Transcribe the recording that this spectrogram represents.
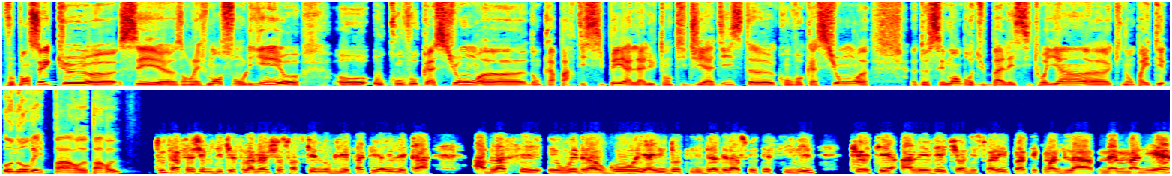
Vous pensez que euh, ces euh, enlèvements sont liés aux, aux, convocations euh, donc à participer à la lutte anti-djihadiste, convocation de ces membres du ballet citoyen qui n'ont pas été honorés par, par eux? Tout à fait, je me dis que c'est la même chose parce que n'oubliez pas qu'il y a eu le cas Ablassé et Ouedraogo, il y a eu d'autres leaders de la société civile qui ont été enlevés, qui ont disparu pratiquement de la même manière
